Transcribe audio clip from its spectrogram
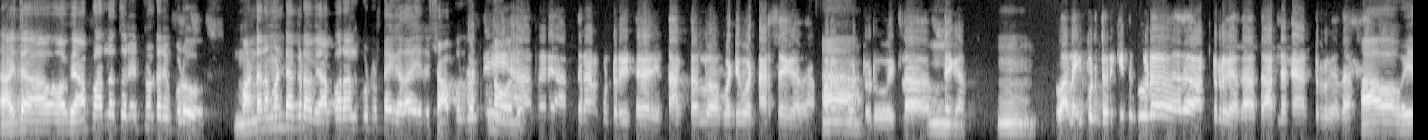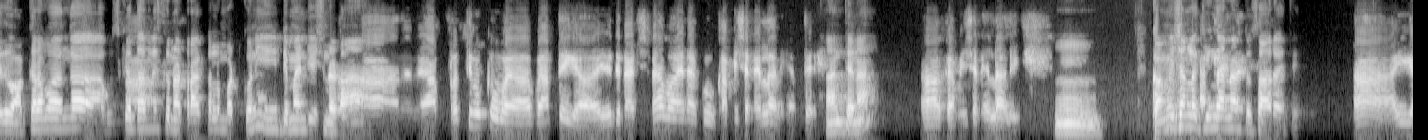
అయితే ఆ వ్యాపారులతో ఎట్లుంటారు ఇప్పుడు? మండలం అంటే అక్కడ వ్యాపారాలు కూడా ఉంటాయి కదా? షాపులు పెట్టుకున్న వాళ్ళు. అందరూ అనుకుంటారు ఇట్లా డాక్టర్లు అవన్నీ కూడా నర్సే కదా. ఇట్లా ఉంటాయి కదా. వాళ్ళ ఇప్పుడు దొరికింది కూడా అంటారు కదా దాంట్లోనే అంటారు కదా. ఏదో అక్రమంగా ఉసుక తరలిస్తున్న ట్రాక్టర్లు పట్టుకొని డిమాండ్ చేసినట ప్రతి ఒక్క అంతే ఏది నడిచినా ఆయనకు కమిషన్ వెళ్ళాలి అంతే. అంతేనా? ఆ కమిషన్ వెళ్ళాలి. ఉమ్. కమిషన్ల కింద అన్నట్టు సార్ అయితే. ఆ ఇక.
